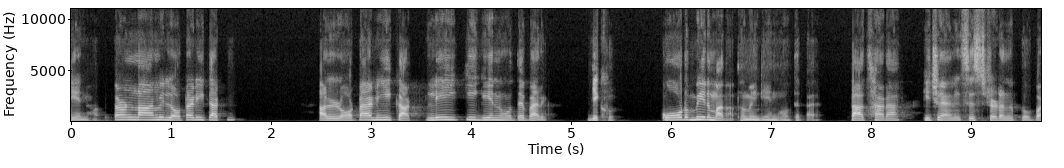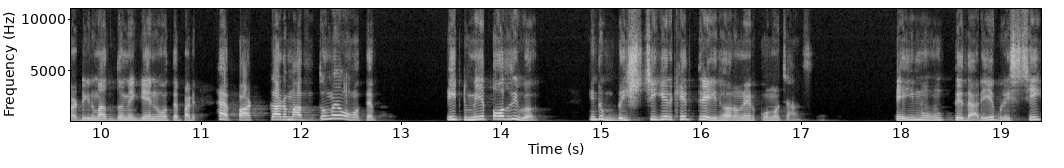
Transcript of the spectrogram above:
গেন হবে? কারণ না, আমি লটারি কাটি আর লটারি কাটলেই কি গেন হতে পারে? দেখুন, কর্মের মাধ্যমে গেন হতে পারে। তাছাড়া কিছু অ্যানসেস্ট্রাল প্রপার্টির মাধ্যমে গেন হতে পারে। হ্যাঁ পাটকার মাধ্যমেও হতে পারে। ইট মে পসিবল কিন্তু বৃশ্চিকের ক্ষেত্রে এই ধরনের কোনো চান্স নেই। এই মুহূর্তে দাঁড়িয়ে বৃশ্চিক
